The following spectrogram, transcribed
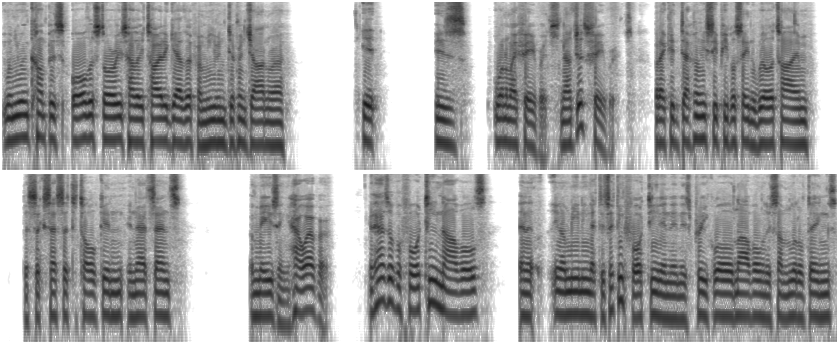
when you encompass all the stories, how they tie together from even different genre, it is one of my favorites. Now, just favorites, but I could definitely see people saying The Wheel of Time, the successor to Tolkien in that sense, amazing. However, it has over 14 novels, and it, you know, meaning that there's I think 14, and then his prequel novel, and there's some little things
